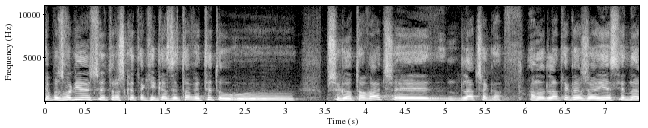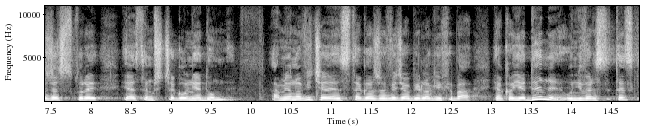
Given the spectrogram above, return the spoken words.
Ja pozwoliłem sobie troszkę taki gazetowy tytuł y, przygotować. Y, Dlaczego? Ano dlatego, że jest jedna rzecz, z której ja jestem szczególnie dumny. A mianowicie z tego, że Wydział Biologii chyba jako jedyny uniwersytecki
